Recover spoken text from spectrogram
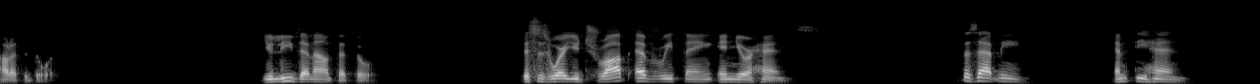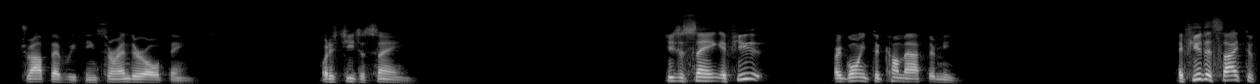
Out at the door. You leave them out that door. This is where you drop everything in your hands. Does that mean? Empty hands. Drop everything. Surrender all things. What is Jesus saying? Jesus saying, if you are going to come after me, if you decide to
